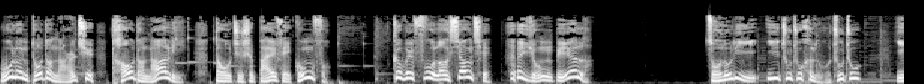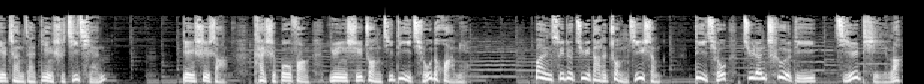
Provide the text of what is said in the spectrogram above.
无论躲到哪儿去，逃到哪里，都只是白费功夫。各位父老乡亲，永别了。佐罗利、伊猪猪和鲁猪猪也站在电视机前。电视上开始播放陨石撞击地球的画面，伴随着巨大的撞击声，地球居然彻底解体了。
